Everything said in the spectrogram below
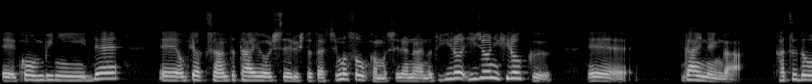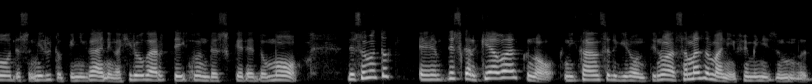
えー、コンビニで、えー、お客さんと対応している人たちもそうかもしれないので非常に広く、えー、概念が活動をです。見るときに概念が広がっていくんですけれどもでその時、えー、ですからケアワークのに関する議論っていうのはさまざまにフェミニズム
